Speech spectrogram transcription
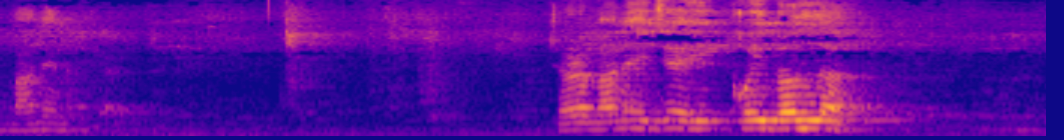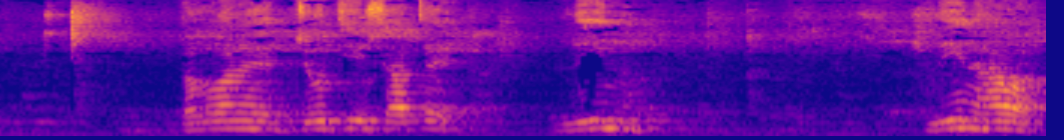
মানে না। যারা মানে যে কৈবল্য ভগবানের জ্যোতির সাথে লীন লীন হওয়া।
